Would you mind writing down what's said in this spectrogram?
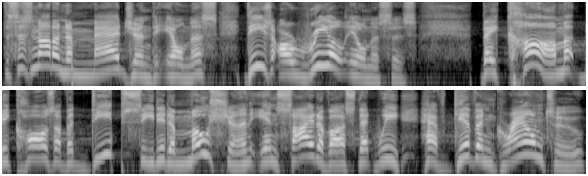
This is not an imagined illness, these are real illnesses. They come because of a deep seated emotion inside of us that we have given ground to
